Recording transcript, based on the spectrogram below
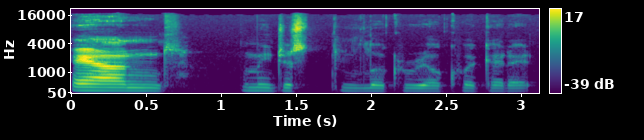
and let me just look real quick at it.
